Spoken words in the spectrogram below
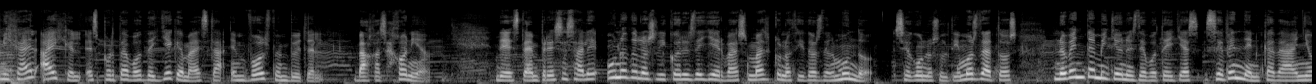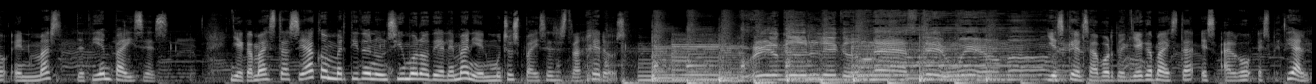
Michael Eichel es portavoz de Jägermeister en Wolfenbüttel, Baja Sajonia. De esta empresa sale uno de los licores de hierbas más conocidos del mundo. Según los últimos datos, 90 millones de botellas se venden cada año en más de 100 países. Jägermeister se ha convertido en un símbolo de Alemania en muchos países extranjeros. Y es que el sabor del Jägermeister es algo especial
